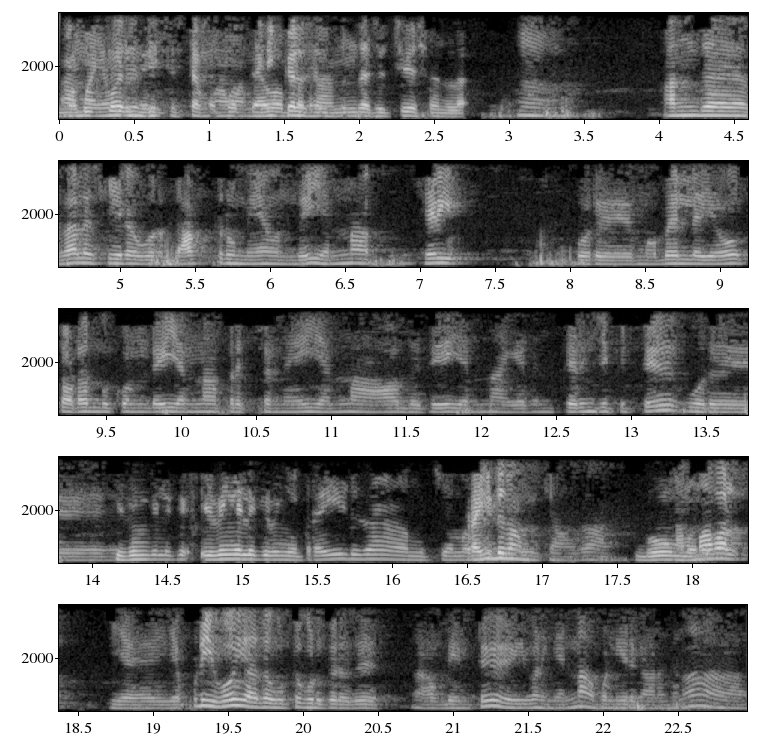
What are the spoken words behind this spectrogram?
ஆமா, ஆமா, medical help. அந்த சுச்சுவேஷன்ல. அந்த வேலை செய்யற ஒரு டாக்டருமே வந்து என்ன சரி ஒரு மொபைல்லையோ தொடர்பு கொண்டு என்ன பிரச்சனை என்ன ஆகுது என்ன ஏதுன்னு தெரிஞ்சுக்கிட்டு ஒரு இவங்களுக்கு இவங்களுக்கு இவங்க ப்ரைடு தான் முக்கியமா ரைடு தான் முக்கியம் அதான். பூம் நம்மவால் எ- எப்படி போய் அதை விட்டு கொடுக்கறது? அப்படின்ட்டு இவனுங்க என்ன பண்ணிருக்கானுங்கன்னா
